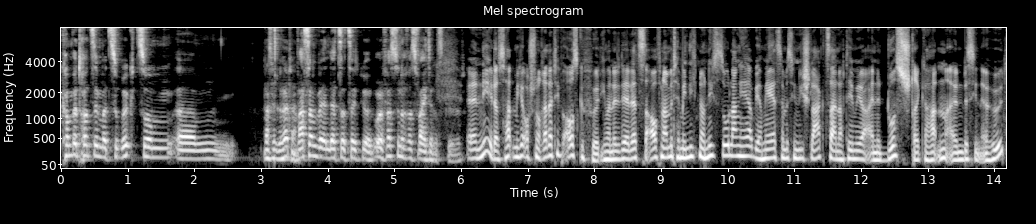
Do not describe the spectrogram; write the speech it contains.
Kommen wir trotzdem mal zurück zum, ähm, was wir gehört haben. was haben wir in letzter Zeit gehört? Oder hast du noch was weiteres gehört? Äh, nee, das hat mich auch schon relativ ausgefüllt. Ich meine, der letzte Aufnahmetermin nicht noch nicht so lange her. Wir haben ja jetzt ein bisschen die Schlagzahl, nachdem wir eine Durststrecke hatten, ein bisschen erhöht.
